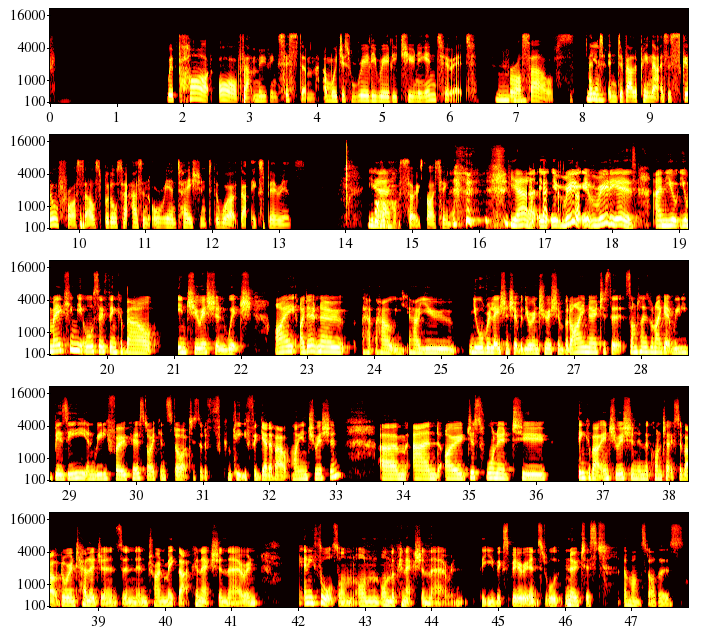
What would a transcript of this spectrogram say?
we're part of that moving system and we're just really really tuning into it mm-hmm. for ourselves and, yeah. and developing that as a skill for ourselves but also as an orientation to the work that experience yeah oh, so exciting yeah it, it really it really is and you you're making me also think about intuition which i i don't know how how you your relationship with your intuition but i notice that sometimes when i get really busy and really focused i can start to sort of completely forget about my intuition. Um, and i just wanted to think about intuition in the context of outdoor intelligence and, and try and make that connection there. And any thoughts on on on the connection there and that you've experienced or noticed amongst others?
